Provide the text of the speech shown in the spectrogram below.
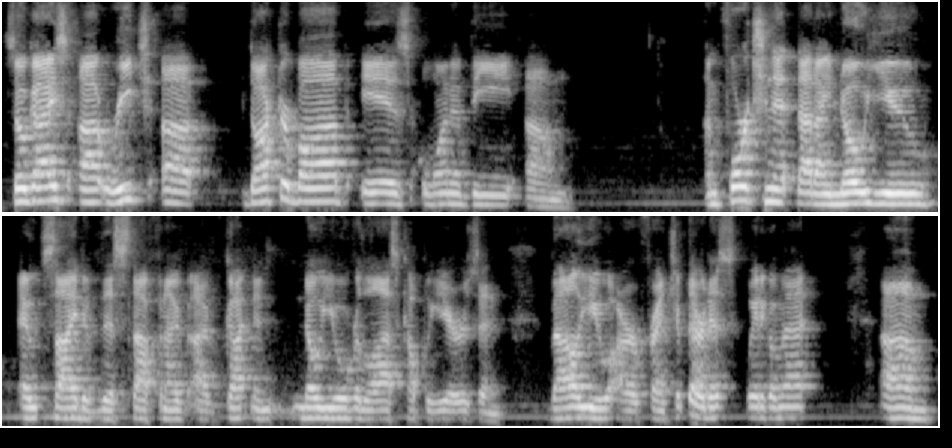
So, guys, uh, reach uh, Dr. Bob is one of the um, I'm fortunate that I know you outside of this stuff, and I've I've gotten to know you over the last couple years and value our friendship. There it is. Way to go, Matt. Um,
